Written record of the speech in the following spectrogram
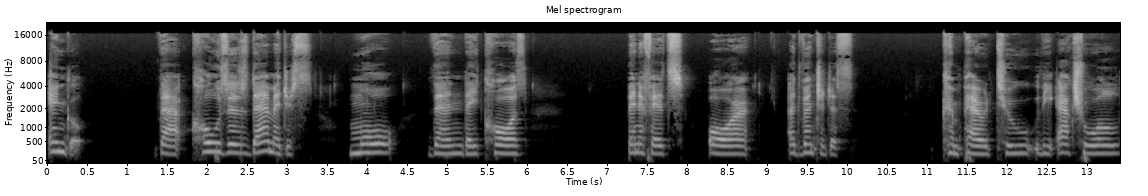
angle that causes damages more than they cause benefits or advantages compared to the actual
